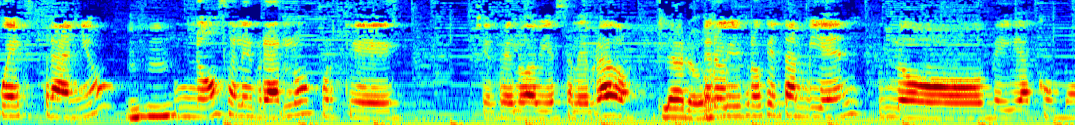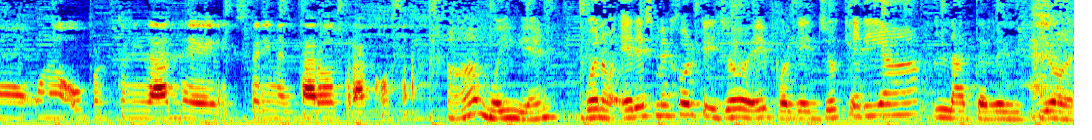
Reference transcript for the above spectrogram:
fue extraño no celebrarlo porque siempre lo había celebrado. Claro. Pero yo creo que también lo veía como una oportunidad de experimentar otra cosa. Ah, muy bien. Bueno, eres mejor que yo, ¿eh? Porque yo quería la tradición.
